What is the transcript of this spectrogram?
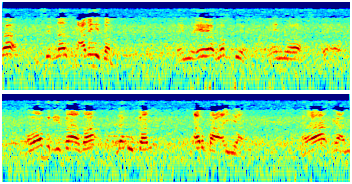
لا يصير لازم عليه دم. لأنه إيه وقت لأنه طواف الافاضه له كم؟ أربع أيام. ها يعني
